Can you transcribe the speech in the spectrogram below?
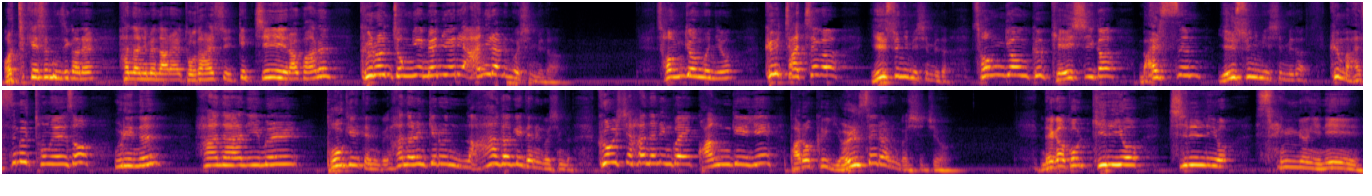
어떻게 해서든지 간에 하나님의 나라에 도달할 수 있겠지라고 하는 그런 종류의 매뉴얼이 아니라는 것입니다. 성경은요, 그 자체가 예수님이십니다. 성경 그 계시가 말씀 예수님이십니다. 그 말씀을 통해서 우리는 하나님을 보게 되는 거예요. 하나님께로 나아가게 되는 것입니다. 그것이 하나님과의 관계의 바로 그 열쇠라는 것이죠. 내가 곧 길이요 진리요 생명이니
